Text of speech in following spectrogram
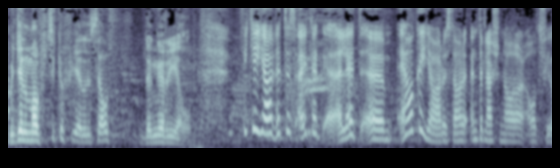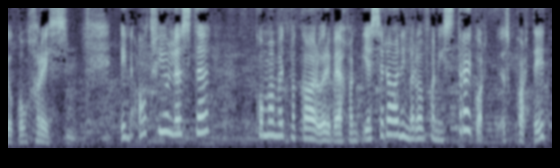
moet julle maar seker vir julleself dinge reël. Weet jy ja, dit is eintlik hulle het um, elke jaar is daar 'n internasionale altviool kongres. Hmm. En altvioliste kom maar met mekaar oor die weg want jy sit daar in die middel van die strykwartet.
